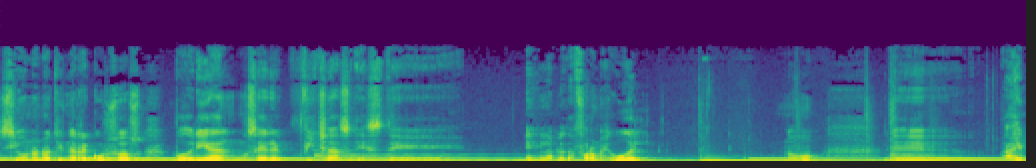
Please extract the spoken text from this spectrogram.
Si uno no tiene recursos, podrían ser fichas este, en la plataforma de Google, ¿no? Eh, hay,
